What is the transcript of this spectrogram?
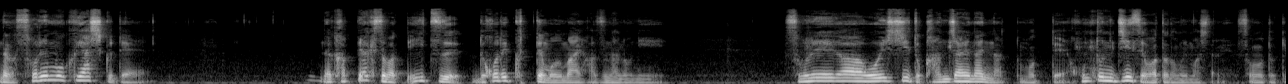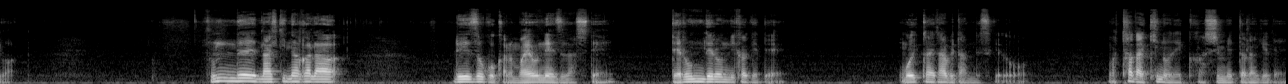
なんかそれも悔しくて、なカップ焼きそばっていつ、どこで食ってもうまいはずなのに、それが美味しいと感じられないなと思って、本当に人生終わったと思いましたね、その時は。そんで泣きながら、冷蔵庫からマヨネーズ出して、デロンデロンにかけて、もう一回食べたんですけど、まあ、ただ木の根っこが湿っただけで、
